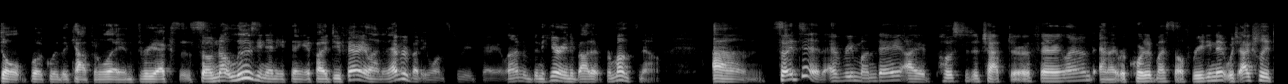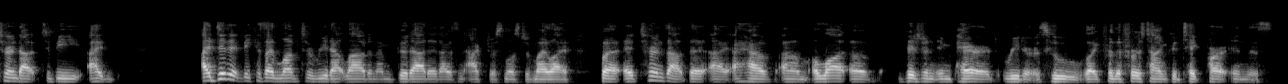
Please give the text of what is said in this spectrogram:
adult book with a capital A and three X's. So I'm not losing anything if I do Fairyland, and everybody wants to read Fairyland. I've been hearing about it for months now. Um, so I did. Every Monday, I posted a chapter of Fairyland, and I recorded myself reading it, which actually turned out to be I. I did it because I love to read out loud, and I'm good at it. I was an actress most of my life, but it turns out that I, I have um, a lot of vision impaired readers who, like, for the first time, could take part in this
